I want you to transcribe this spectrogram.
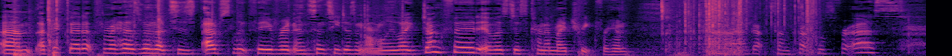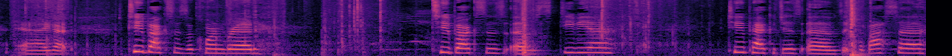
Um, I picked that up for my husband. That's his absolute favorite, and since he doesn't normally like junk food, it was just kind of my treat for him. Uh, I got some pretzels for us. I got two boxes of cornbread, two boxes of stevia, two packages of the kielbasa,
